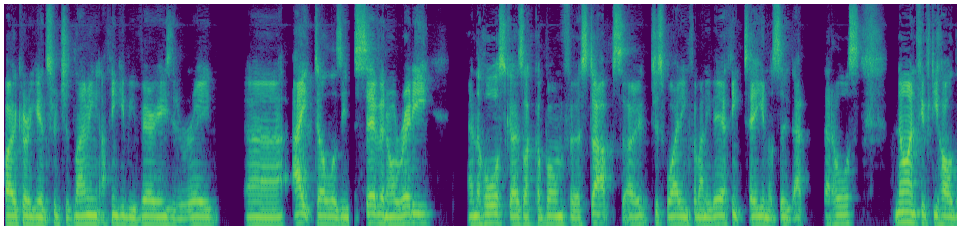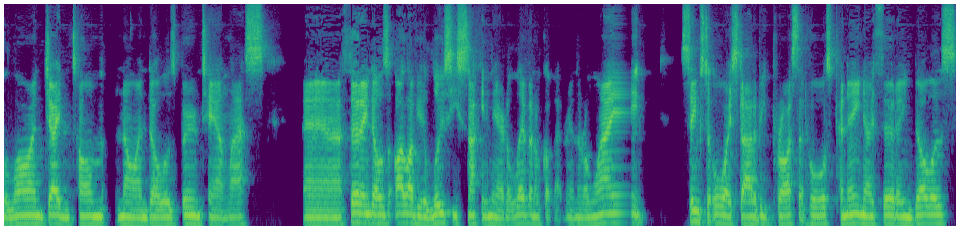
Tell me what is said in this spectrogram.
poker against Richard Lambing. I think he'd be very easy to read. Uh, Eight dollars into seven already, and the horse goes like a bomb first up. So just waiting for money there. I think Tegan will suit that that horse. Nine fifty hold the line. Jaden Tom nine dollars. Boomtown Lass uh, thirteen dollars. I love you, Lucy snuck in there at eleven. I've got that around the wrong way. Seems to always start a big price. That horse Panino thirteen dollars.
